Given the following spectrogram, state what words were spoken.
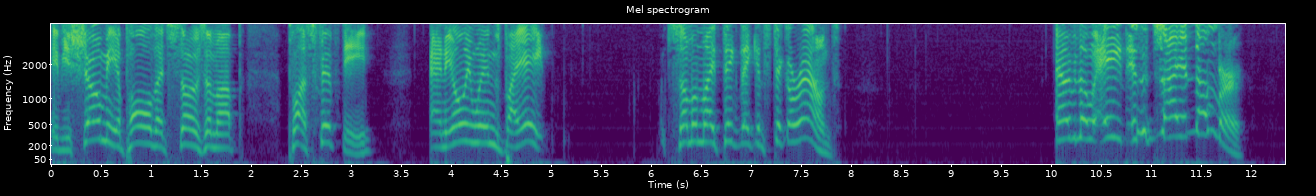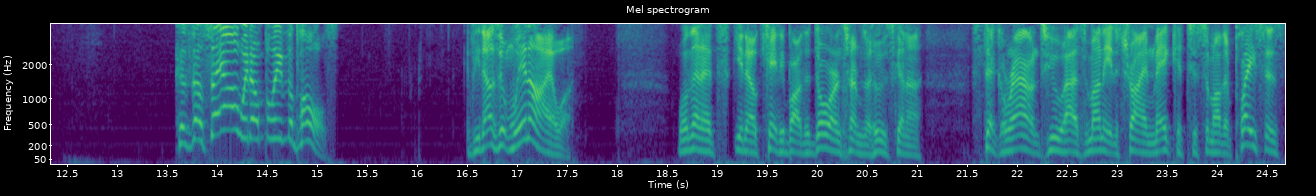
if you show me a poll that shows him up plus 50 and he only wins by eight, someone might think they can stick around. Even though eight is a giant number. Because they'll say, oh, we don't believe the polls. If he doesn't win Iowa, well, then it's, you know, Katie bar the door in terms of who's going to stick around, who has money to try and make it to some other places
